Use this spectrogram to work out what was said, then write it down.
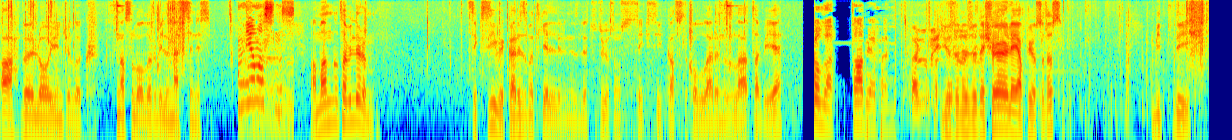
Ah böyle oyunculuk. Nasıl olur bilmezsiniz. Anlayamazsınız. Ama anlatabilirim. Seksi ve karizmatik ellerinizle tutuyorsunuz seksi kaslı kollarınızla tabii. Yolla. Tabii efendim. Yüzünüzü de şöyle yapıyorsunuz. Bitti iş.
